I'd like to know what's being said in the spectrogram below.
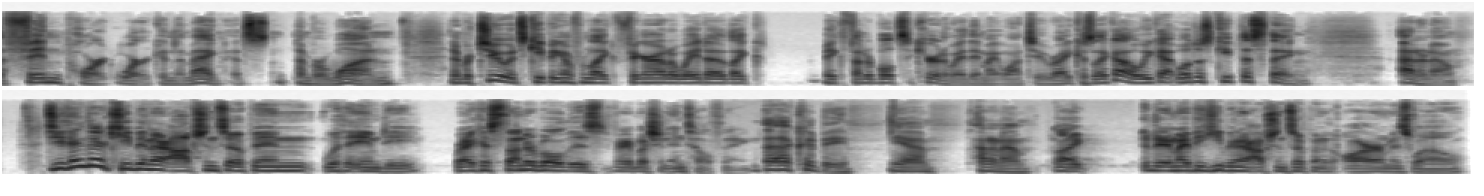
the fin port work in the magnets number one. Number two it's keeping them from like figuring out a way to like make thunderbolt secure in a way they might want to right? Because like oh we got we'll just keep this thing. I don't know. Do you think they're keeping their options open with AMD? Right, because Thunderbolt is very much an Intel thing. Uh, that could be. Yeah. I don't know. Like they might be keeping their options open with ARM as well.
